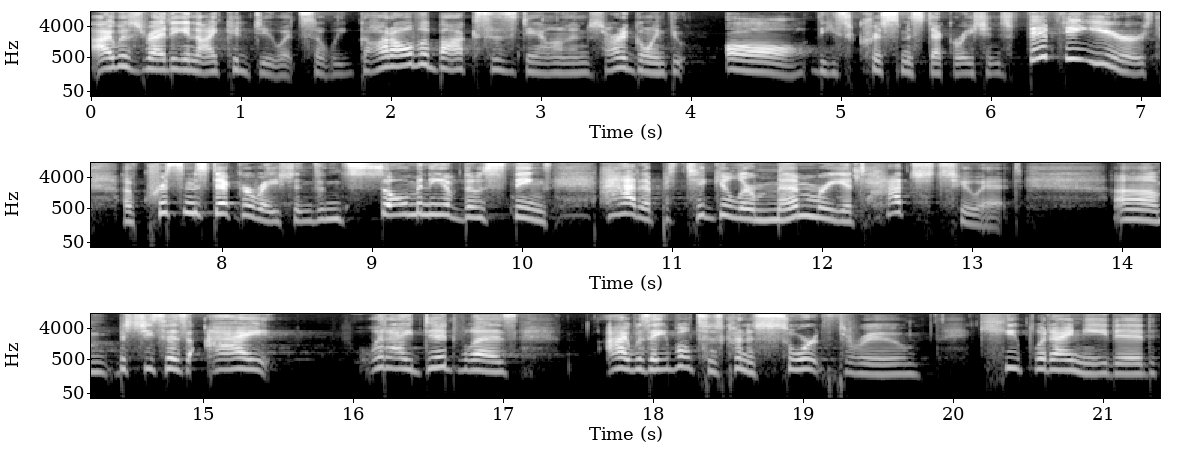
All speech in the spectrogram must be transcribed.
I was ready and I could do it. So we got all the boxes down and started going through all these Christmas decorations. 50 years of Christmas decorations, and so many of those things had a particular memory attached to it. Um, but she says, I, what I did was, I was able to kind of sort through, keep what I needed,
